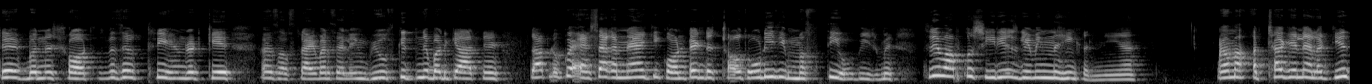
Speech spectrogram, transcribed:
टेक बनर शॉर्ट्स उसमें सिर्फ़ थ्री हंड्रेड के सब्सक्राइबर सेलिंग व्यूज़ कितने बढ़ के आते हैं। तो आप लोग को ऐसा करना है कि कंटेंट अच्छा हो, थोड़ी सी मस्ती हो बीच में। सिर्फ़ आपको सीरियस गेमिंग नहीं करनी है। हम अच्छा खेलने अलग चीज़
